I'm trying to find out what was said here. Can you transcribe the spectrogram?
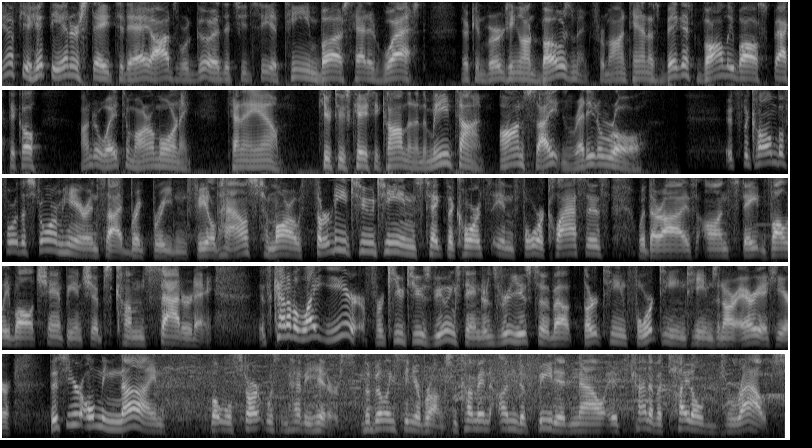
You know, if you hit the interstate today, odds were good that you'd see a team bus headed west. They're converging on Bozeman for Montana's biggest volleyball spectacle, underway tomorrow morning, 10 a.m. Q2's Casey Conlon in the meantime, on site and ready to roll. It's the calm before the storm here inside Brick Breeden Fieldhouse. Tomorrow, 32 teams take the courts in four classes with their eyes on state volleyball championships come Saturday. It's kind of a light year for Q2's viewing standards. We're used to about 13, 14 teams in our area here. This year, only nine, but we'll start with some heavy hitters. The Billings Senior Broncs, who come in undefeated. Now, it's kind of a title drought.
